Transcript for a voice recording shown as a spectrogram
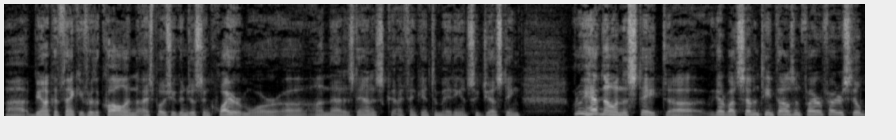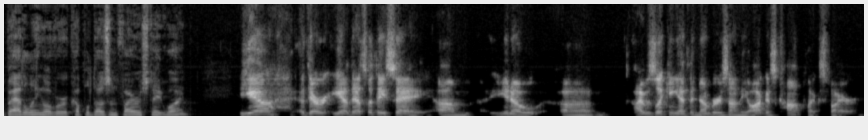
uh, Bianca, thank you for the call, and I suppose you can just inquire more uh, on that, as Dan is, I think, intimating and suggesting. What do we have now in the state? Uh, we got about 17,000 firefighters still battling over a couple dozen fires statewide? Yeah, there. Yeah, that's what they say. Um, you know, um, I was looking at the numbers on the August complex fire,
